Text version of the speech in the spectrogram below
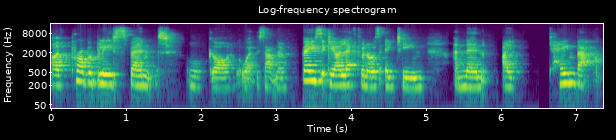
I've probably spent oh god, I'll work this out now. Basically, I left when I was 18, and then I came back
